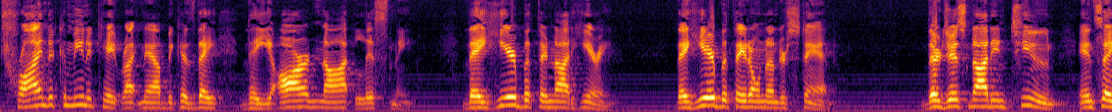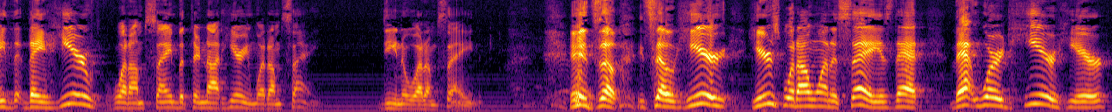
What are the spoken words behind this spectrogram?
trying to communicate right now because they, they are not listening. They hear, but they're not hearing. They hear, but they don't understand. They're just not in tune and say that they hear what I'm saying, but they're not hearing what I'm saying. Do you know what I'm saying? And so, so here, here's what I want to say is that that word hear here,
